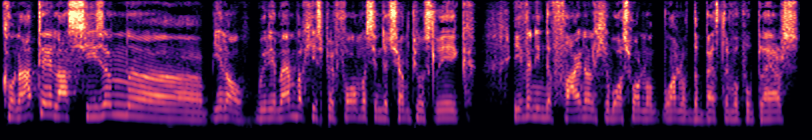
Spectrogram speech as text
Konate last season, uh, you know, we remember his performance in the Champions League. Even in the final, he was one of one of the best Liverpool players.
